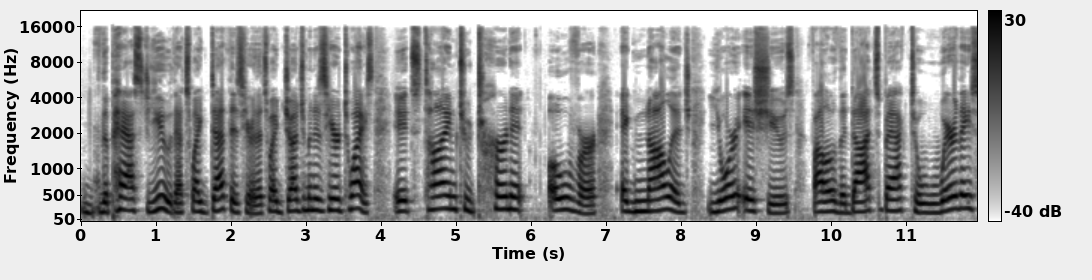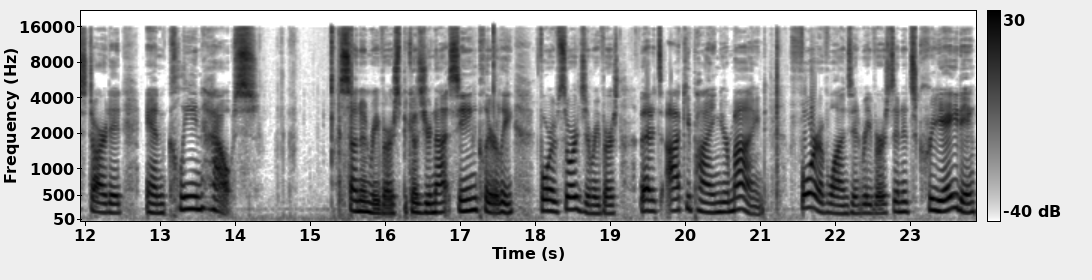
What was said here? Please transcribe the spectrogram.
the past you. That's why death is here. That's why judgment is here twice. It's time to turn it over, acknowledge your issues, follow the dots back to where they started, and clean house. Sun in reverse because you're not seeing clearly. Four of Swords in reverse, that it's occupying your mind. Four of Wands in reverse, and it's creating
